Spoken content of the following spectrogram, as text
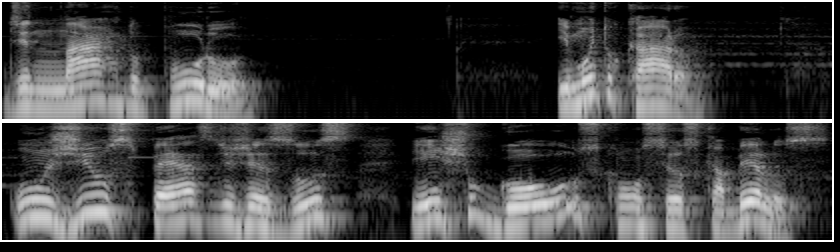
de nardo puro e muito caro. Ungiu os pés de Jesus e enxugou-os com os seus cabelos.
